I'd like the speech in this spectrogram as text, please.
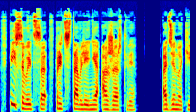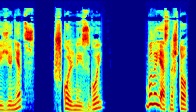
вписывается в представление о жертве. Одинокий юнец, школьный изгой. Было ясно, что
